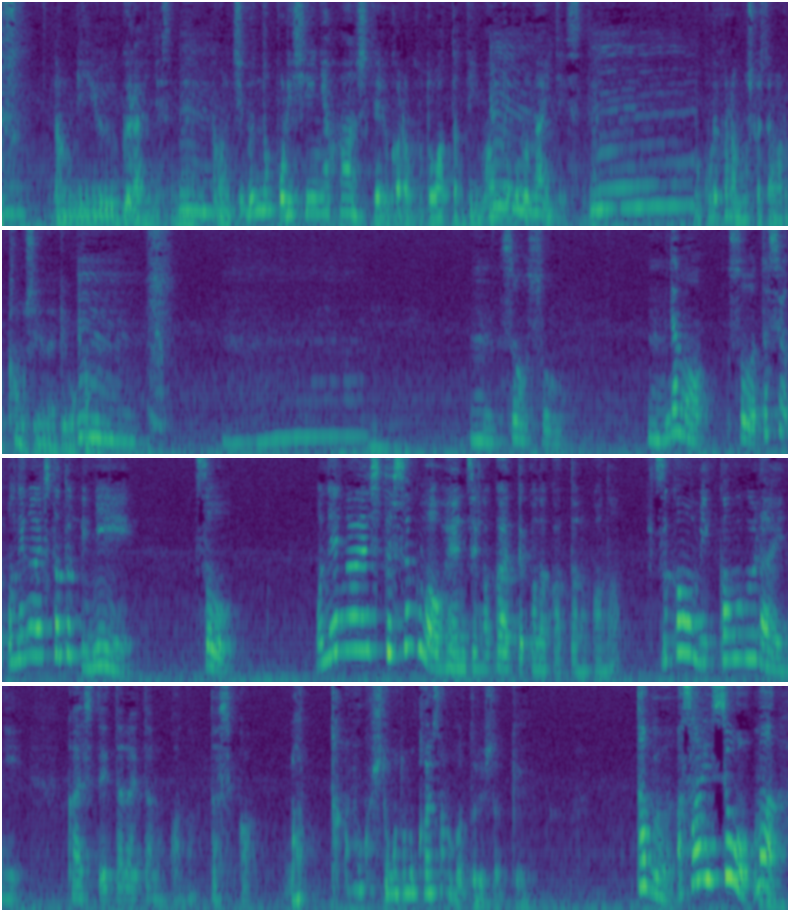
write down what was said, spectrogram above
あの理由ぐらいですね、うん。だから自分のポリシーに反してるから断ったって今のところないですうね、ん。まあ、これからもしかしたらあるかもしれないけどわかんない、うん。うん、うん、そうそう、うん、でもそう私お願いした時にそうお願いしてすぐはお返事が返ってこなかったのかな？2日後3日後ぐらいに返していただいたのかな？確か。全く僕一言も返さなかったでしたっけ？多分あ最初まあ、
